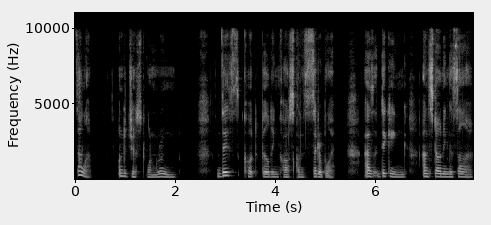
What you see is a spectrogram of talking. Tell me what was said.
cellar under just one room. This cut building costs considerably, as digging and stoning a cellar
